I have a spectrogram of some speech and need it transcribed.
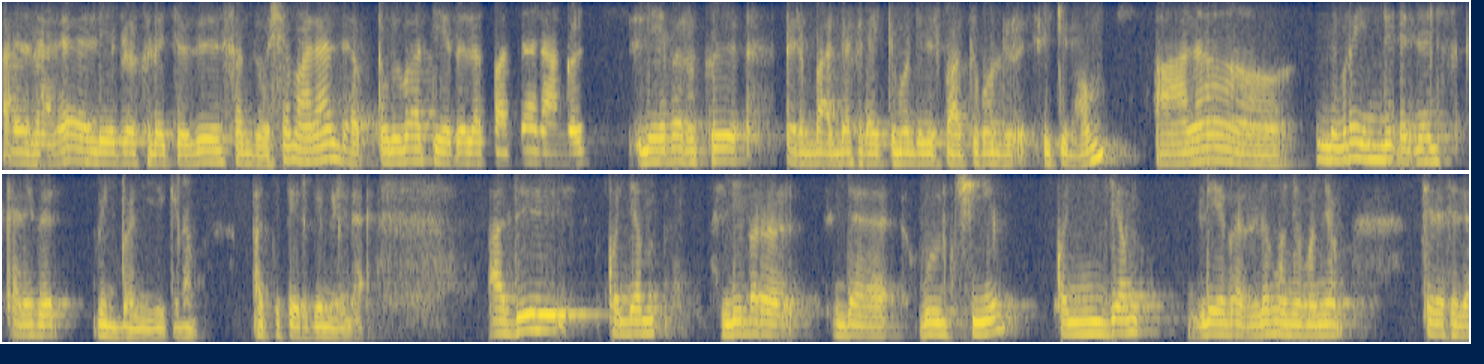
அதனால லேபர் கிடைச்சது சந்தோஷம். ஆனால் இந்த பொதுவா தேர்தலை பார்த்தா நாங்கள் லேபருக்கு பெரும்பான்மை கிடைக்கும் என்று எதிர்பார்த்து கொண்டு இருக்கிறோம் ஆனா இந்த முறை இண்டிபெண்டன்ஸ் கலைவர் வின் பண்ணியிருக்கிறோம். பத்து பேருக்கு மேல. அது கொஞ்சம் லிபரல் இந்த வீழ்ச்சியும் கொஞ்சம் லேபரிலும் கொஞ்சம் கொஞ்சம் சில சில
